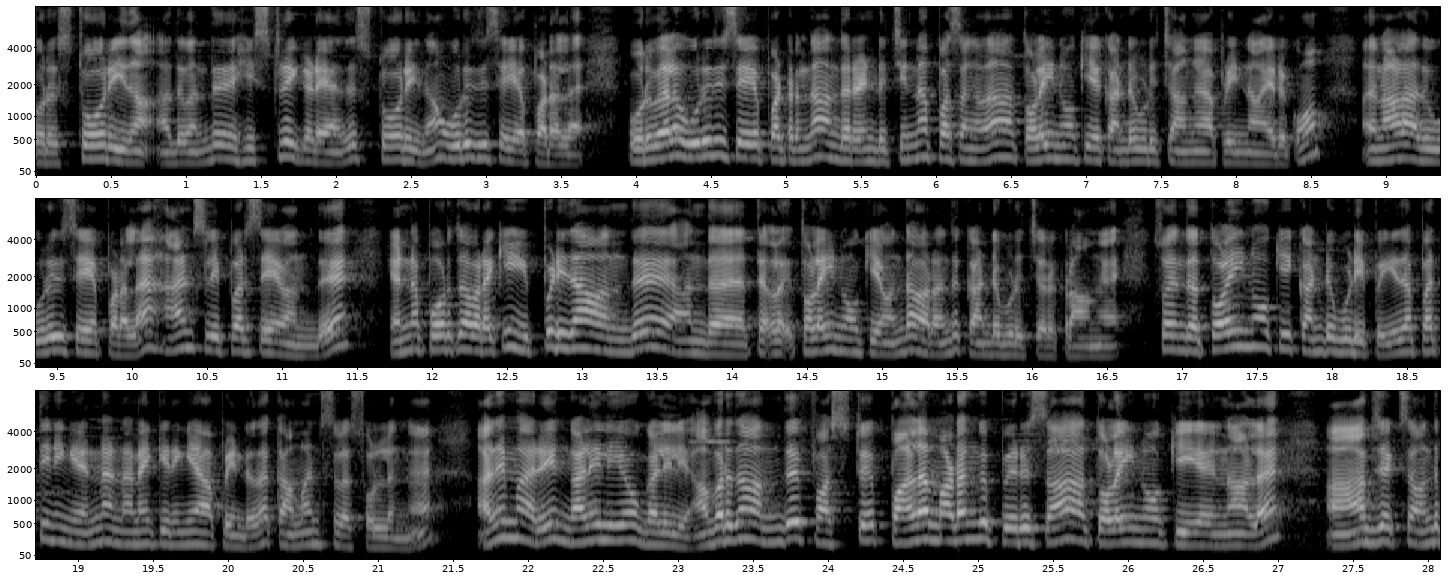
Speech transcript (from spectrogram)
ஒரு ஸ்டோரி தான். அது வந்து ஹிஸ்ட்ரி கிடையாது. ஸ்டோரி தான். உறுதி செய்யப்படலை. ஒருவேளை உறுதி செய்யப்பட்டிருந்தால் அந்த ரெண்டு சின்ன பசங்க தான் தொலைநோக்கியை கண்டுபிடிச்சாங்க அப்படின்னு ஆயிருக்கும். அதனால் அது உறுதி செய்யப்படலை. ஹேண்ட் ஸ்லிப்பர்ஸே வந்து என்ன பொறுத்த வரைக்கும் இப்படி தான் வந்து அந்த தொலை தொலைநோக்கியை வந்து அவர் வந்து கண்டுபிடிச்சிருக்கிறாங்க. ஸோ இந்த தொலைநோக்கி கண்டுபிடிப்பு இதை பற்றி நீங்கள் என்ன நினைக்கிறீங்க அப்படின்றத கமெண்ட்ஸில் சொல்லுங்கள் அதே மாதிரி கலிலியோ கலிலியோ அவர் தான் வந்து ஃபஸ்ட்டு பல மடங்கு பெருசாக தொலைநோக்கியினால் ஆப்ஜெக்ட்ஸை வந்து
